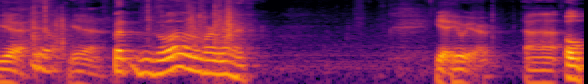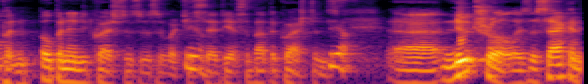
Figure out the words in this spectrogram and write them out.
Yeah, yeah, yeah, but a lot of them are live. Yeah. Here we are. Uh, open, open-ended questions is what you Yeah. said. Yes, about the questions. Yeah. Uh, neutral is the second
